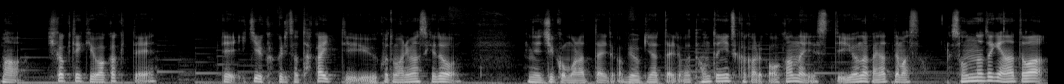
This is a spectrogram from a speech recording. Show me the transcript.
まあ比較的若くてで生きる確率は高いっていうこともありますけど、ね、事故もらったりとか病気だったりとかって本当にいつかかるか分かんないですっていう世の中になってますそんな時あなたは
